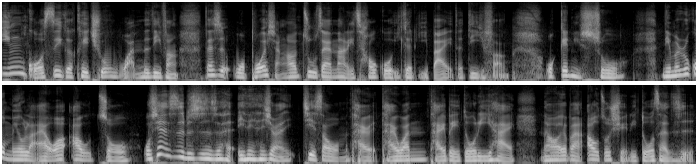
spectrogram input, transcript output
英国是一个可以去玩的地方，但是我不会想要住在那里超过一个礼拜的地方。我跟你说，你们如果没有来，我要澳洲，我现在是不是是很一定很喜欢介绍我们台台湾台北多厉害，然后要不然澳洲雪梨多产是？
